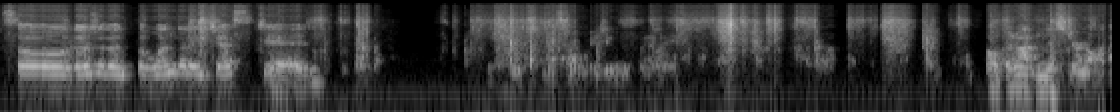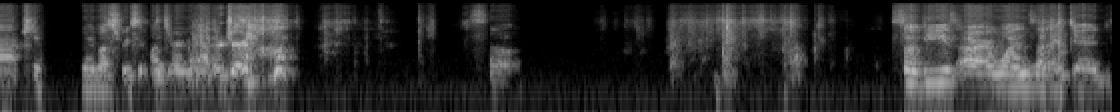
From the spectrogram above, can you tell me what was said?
So those are the, the one that I just did. What I doing with my life? Oh, they're not in this journal actually. My most recent ones are in my other journal. So, so these are ones that I did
